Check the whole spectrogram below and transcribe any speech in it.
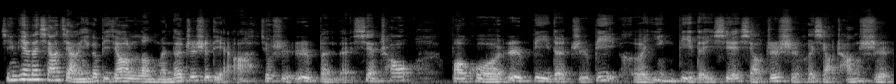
今天呢，想讲一个比较冷门的知识点啊，就是日本的现钞，包括日币的纸币和硬币的一些小知识和小常识。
